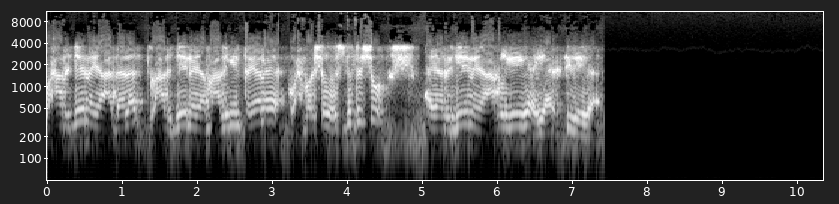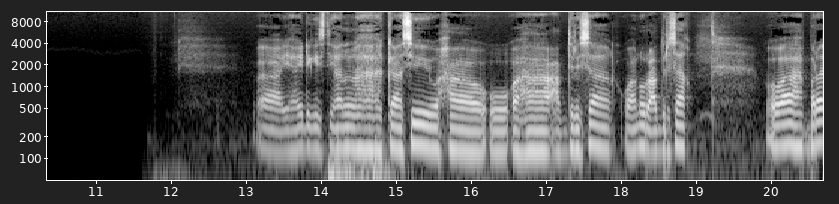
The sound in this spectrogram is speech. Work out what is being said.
waxaan rajeynayaa cadaalad waxaan rajeynayaa macalimiin taya leh waxbarashada isbedesho ayaan rajeynayaa caqligeyga iyo aragtideyda waayahay dhegeystayaal kaasi waxa uu ahaa cabdirasaaq waa nuur cabdirasaaq oo ah bare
